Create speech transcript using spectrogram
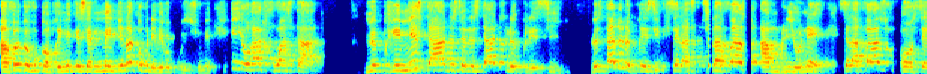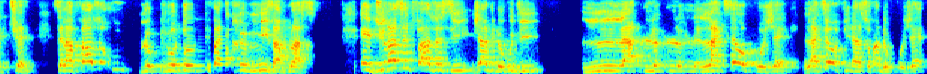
afin que vous compreniez que c'est maintenant que vous devez vous positionner. Il y aura trois stades. Le premier stade, c'est le stade de précis. Le stade de précis, c'est la, la, phase embryonnaire, c'est la phase conceptuelle, c'est la phase où le prototype va être mis en place. Et durant cette phase-ci, j'ai envie de vous dire, l'accès au projet, l'accès au financement de projet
